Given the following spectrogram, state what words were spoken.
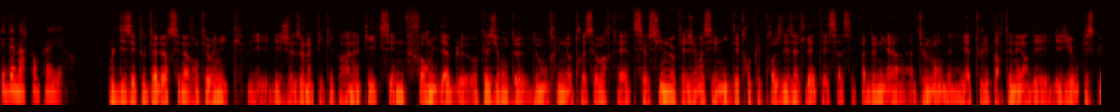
et des marques employeurs? On le disait tout à l'heure, c'est une aventure unique. Les, Jeux olympiques et paralympiques, c'est une formidable occasion de, montrer notre savoir-faire. C'est aussi une occasion assez unique d'être plus proche des athlètes, et ça, c'est pas donné à, tout le monde et à tous les partenaires des, JO, puisque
